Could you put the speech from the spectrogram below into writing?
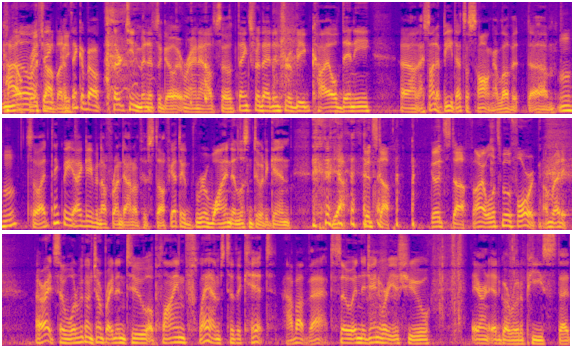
Kyle, No, great I job, think, buddy. I think about 13 minutes ago it ran out. So thanks for that intro beat, Kyle Denny. Uh, that's not a beat; that's a song. I love it. Um, mm-hmm. So I think we I gave enough rundown of his stuff. You have to rewind and listen to it again. yeah, good stuff. Good stuff. All right. Well, let's move forward. I'm ready. All right, so what are we going to jump right into? Applying flams to the kit. How about that? So in the January issue, Aaron Edgar wrote a piece that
